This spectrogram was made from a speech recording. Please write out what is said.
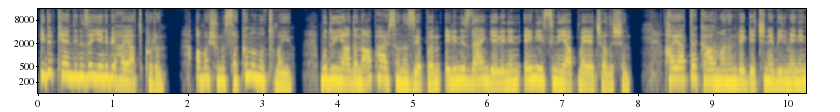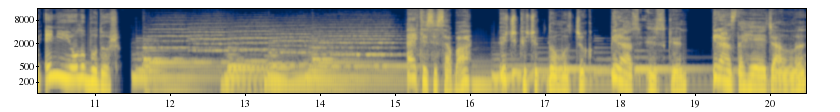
Gidip kendinize yeni bir hayat kurun. Ama şunu sakın unutmayın. Bu dünyada ne yaparsanız yapın, elinizden gelenin en iyisini yapmaya çalışın. Hayatta kalmanın ve geçinebilmenin en iyi yolu budur. Ertesi sabah üç küçük domuzcuk biraz üzgün, biraz da heyecanlı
